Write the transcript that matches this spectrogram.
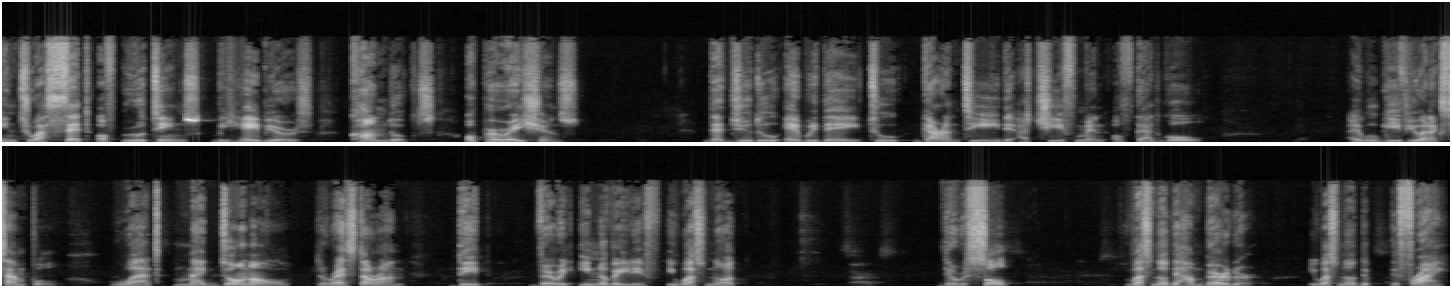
into a set of routines, behaviors, conducts, operations that you do every day to guarantee the achievement of that goal. I will give you an example. What McDonald's, the restaurant, did very innovative, it was not the result, it was not the hamburger, it was not the, the fry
